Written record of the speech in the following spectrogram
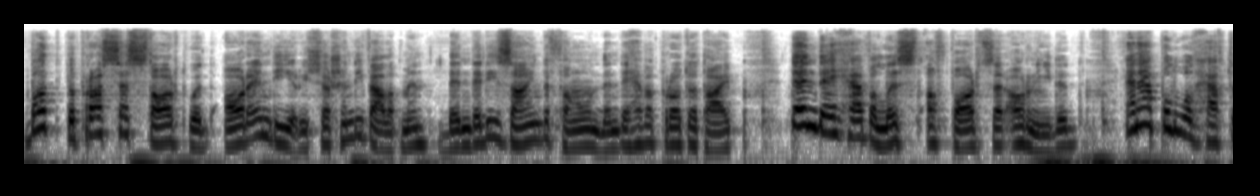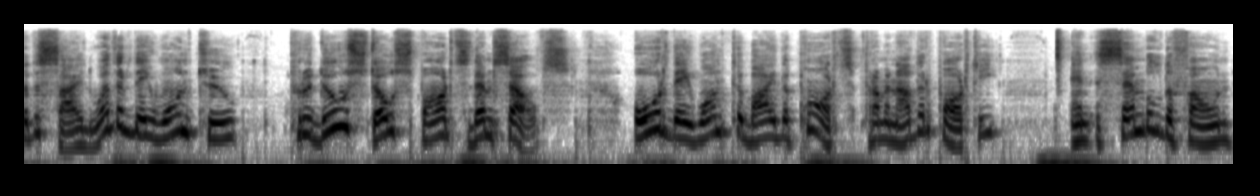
but the process starts with R&D, research and development, then they design the phone, then they have a prototype, then they have a list of parts that are needed, and Apple will have to decide whether they want to produce those parts themselves or they want to buy the parts from another party and assemble the phone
